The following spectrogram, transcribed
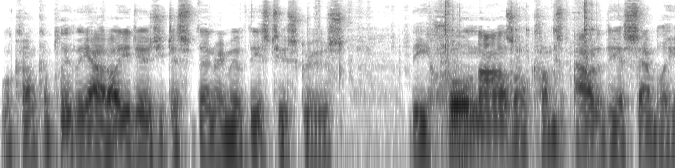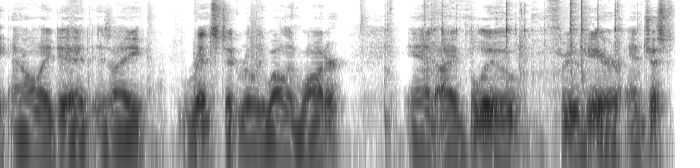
will come completely out. All you do is you just then remove these two screws. The whole nozzle comes out of the assembly and all I did is I rinsed it really well in water and I blew through here and just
